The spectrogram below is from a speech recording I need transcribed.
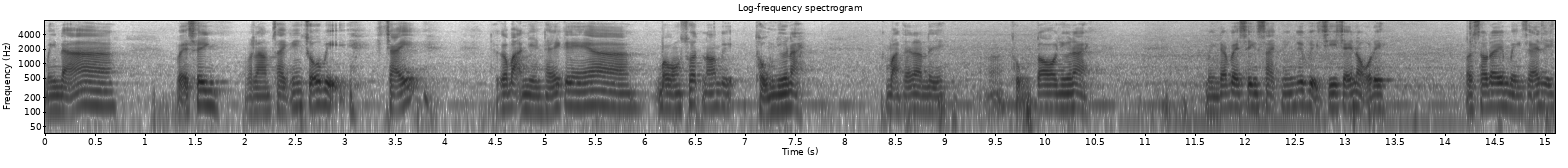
Mình đã vệ sinh và làm sạch những chỗ bị cháy. Thì các bạn nhìn thấy cái à, bao công suất nó bị thủng như này. Các bạn thấy là gì? Thủng to như này. Mình đã vệ sinh sạch những cái vị trí cháy nổ đi. Và sau đây mình sẽ gì?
